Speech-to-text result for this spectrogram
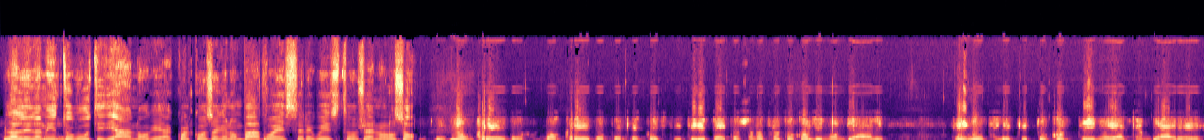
L'allenamento quotidiano che ha qualcosa che non va, può essere questo? Cioè, non lo so. Non credo, non credo perché questi, ti ripeto, sono protocolli mondiali. È inutile che tu continui a cambiare,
